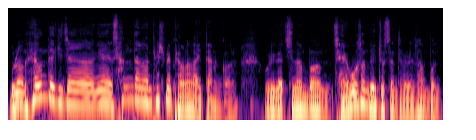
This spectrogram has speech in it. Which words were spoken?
물론 해운대 기장에 상당한 표심의 변화가 있다는 걸 우리가 지난번 재보선 데이터 센터에서 한번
